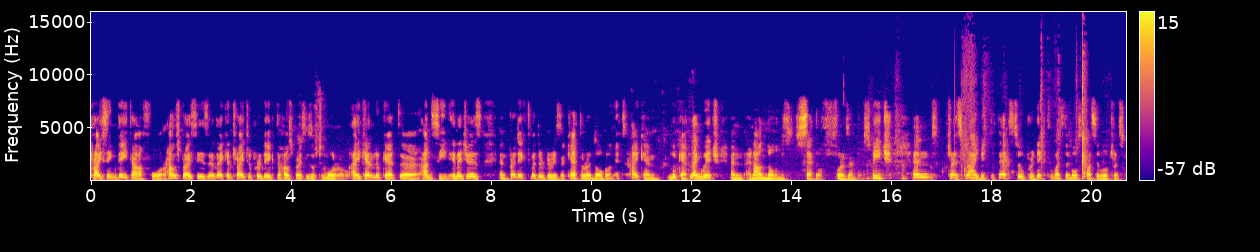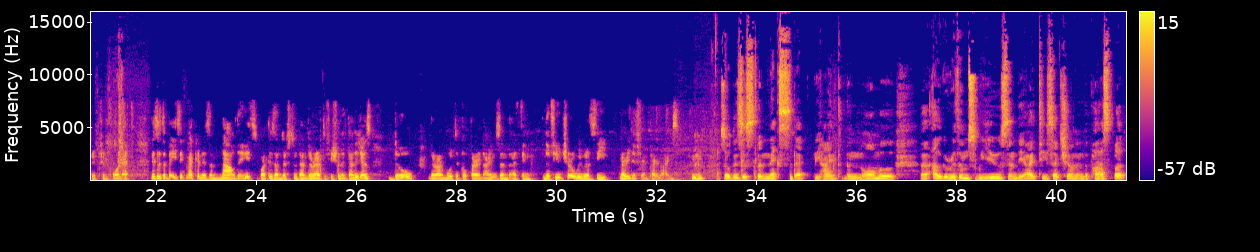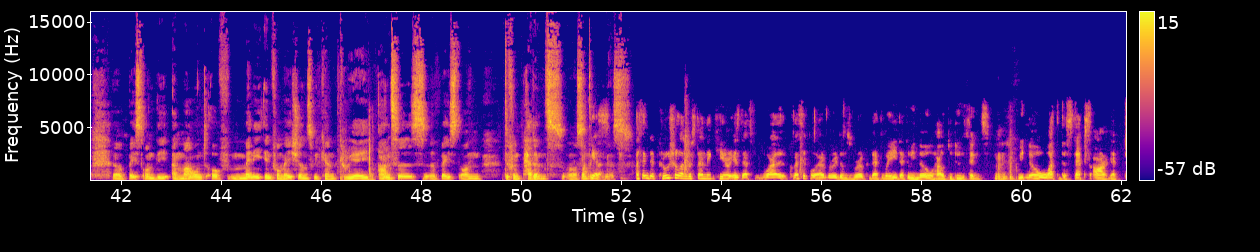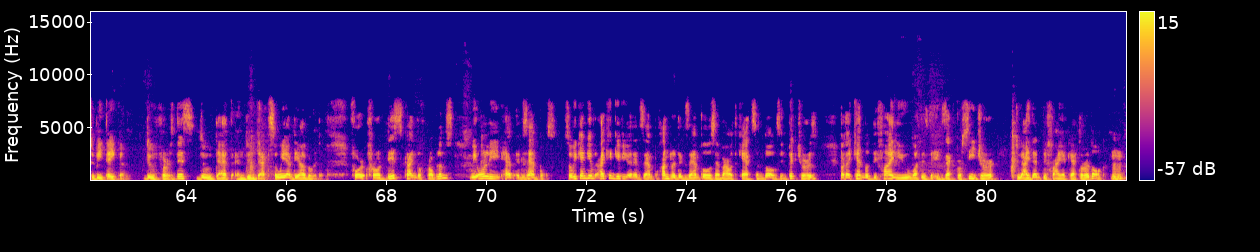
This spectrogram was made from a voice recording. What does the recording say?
pricing data for house prices and I can try to predict the house prices of tomorrow. I can look at uh, unseen images and predict whether there is a cat or a dog on it. I can look at language and an unknown set of, for example, speech and transcribe it to text, so predict what's the most possible transcription for that. This is the basic mechanism nowadays, what is understood under artificial intelligence, though there are multiple paradigms, and I think in the future we will see very different paradigms. Mm-hmm. So this is the next step behind the normal uh, algorithms we used in the IT section in the past, but uh, based on the amount of many informations, we can create answers uh, based on different patterns or something yes. like this. I think the crucial understanding here is that while classical algorithms work that way, that we know how to do things. Mm-hmm. We know what the steps are that to be taken. Do first this, do that, and do that. So we have the algorithm. For for this kind of problems, we only have examples. So we can give I can give you an example, hundred examples about cats and dogs in pictures, but I cannot define you what is the exact procedure to identify a cat or a dog. Mm-hmm.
